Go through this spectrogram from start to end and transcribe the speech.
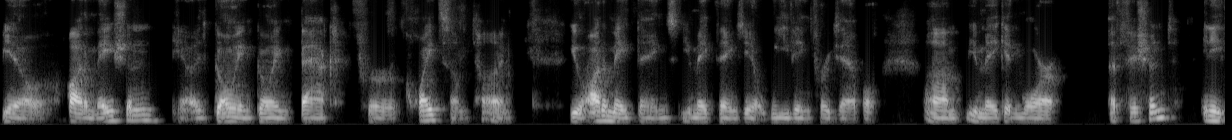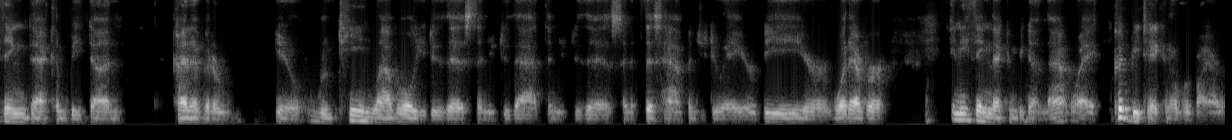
You know, automation, you know, is going going back for quite some time. You automate things, you make things, you know, weaving, for example, um, you make it more efficient. Anything that can be done kind of at a you know routine level you do this then you do that then you do this and if this happens you do a or b or whatever anything that can be done that way could be taken over by our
